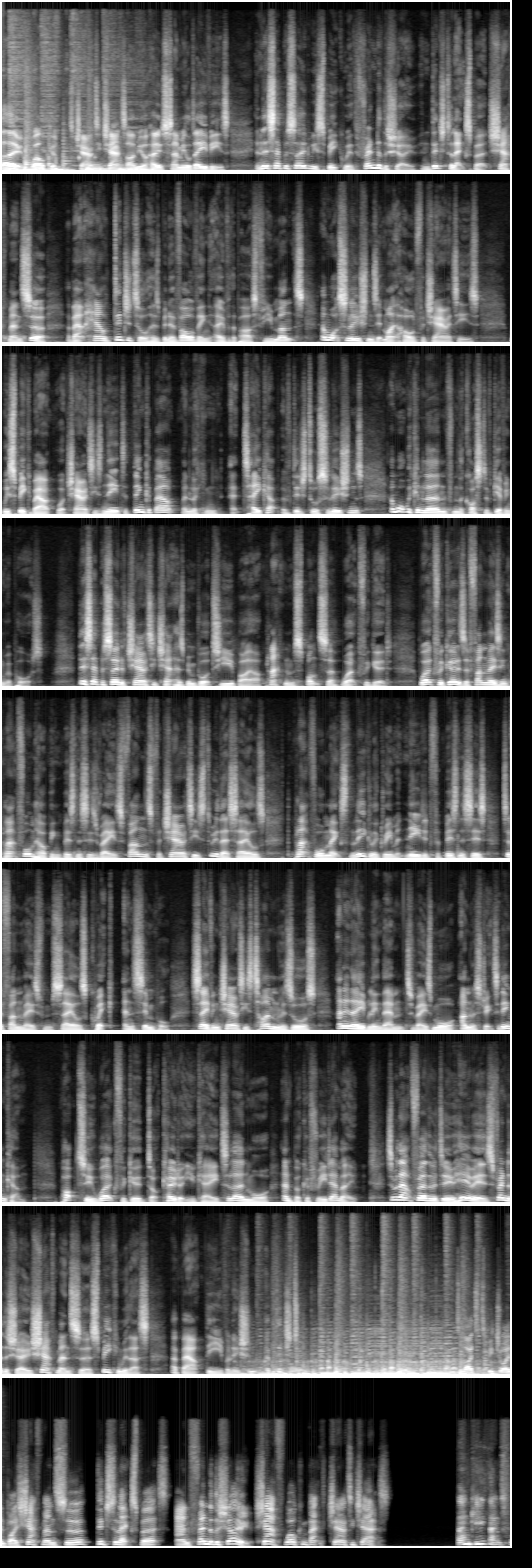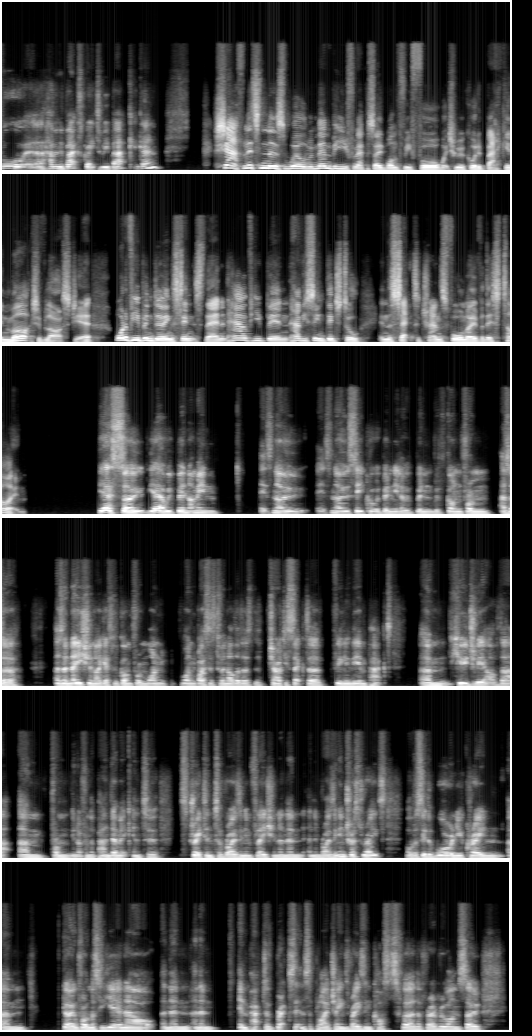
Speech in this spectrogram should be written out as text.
Hello, welcome to Charity Chat. I'm your host, Samuel Davies. In this episode, we speak with friend of the show and digital expert Shaf Mansour about how digital has been evolving over the past few months and what solutions it might hold for charities. We speak about what charities need to think about when looking at take up of digital solutions and what we can learn from the cost of giving report. This episode of Charity Chat has been brought to you by our platinum sponsor, Work for Good. Work for Good is a fundraising platform helping businesses raise funds for charities through their sales. The platform makes the legal agreement needed for businesses to fundraise from sales quick and simple, saving charities time and resource and enabling them to raise more unrestricted income. Pop to workforgood.co.uk to learn more and book a free demo. So, without further ado, here is friend of the show, Shaf Mansour, speaking with us about the evolution of digital. I'm delighted to be joined by Shaf Mansour, digital expert and friend of the show. Shaf, welcome back to Charity Chats. Thank you. Thanks for uh, having me back. It's great to be back again. Shaf, listeners will remember you from episode 134, which we recorded back in March of last year. What have you been doing since then, and how have you been? Have you seen digital in the sector transform over this time? Yes, so yeah, we've been. I mean, it's no, it's no secret. We've been, you know, we've been, we've gone from as a as a nation, I guess we've gone from one one crisis to another. There's the charity sector feeling the impact um, hugely out of that um, from you know from the pandemic into straight into rising inflation and then and then rising interest rates. Obviously, the war in Ukraine um, going for almost a year now, and then and then impact of Brexit and supply chains raising costs further for everyone. So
